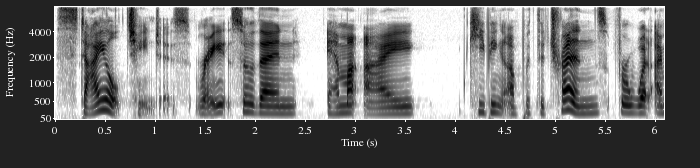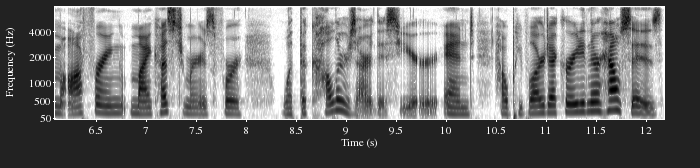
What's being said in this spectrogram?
style changes right? So then am i keeping up with the trends for what i'm offering my customers for what the colors are this year and how people are decorating their houses,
